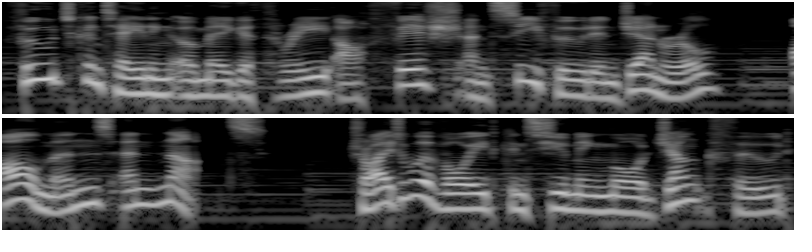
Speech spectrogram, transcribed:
Foods containing omega-3 are fish and seafood in general, almonds and nuts. Try to avoid consuming more junk food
